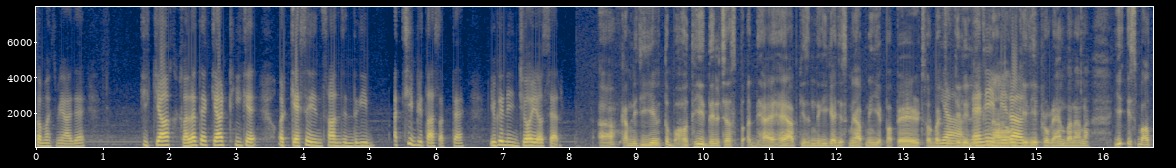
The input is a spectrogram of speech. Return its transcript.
समझ में आ जाए। कि क्या गलत है क्या ठीक है और कैसे इंसान ज़िंदगी अच्छी बिता सकता है। You can enjoy yourself Kamini ji ये तो बहुत ही दिलचस्प अध्याय है आपकी ज़िंदगी का जिसमें आपने ये पपेट्स और बच्चों के लिए लिखना उनके लिए प्रोग्राम बनाना ये इस बात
